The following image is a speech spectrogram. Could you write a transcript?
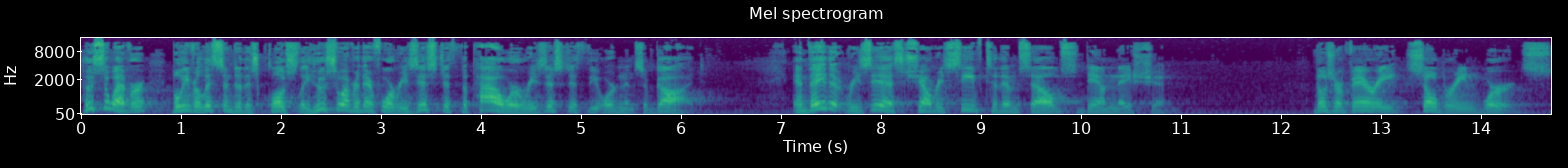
Whosoever, believer, listen to this closely, whosoever therefore resisteth the power resisteth the ordinance of God. And they that resist shall receive to themselves damnation. Those are very sobering words.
